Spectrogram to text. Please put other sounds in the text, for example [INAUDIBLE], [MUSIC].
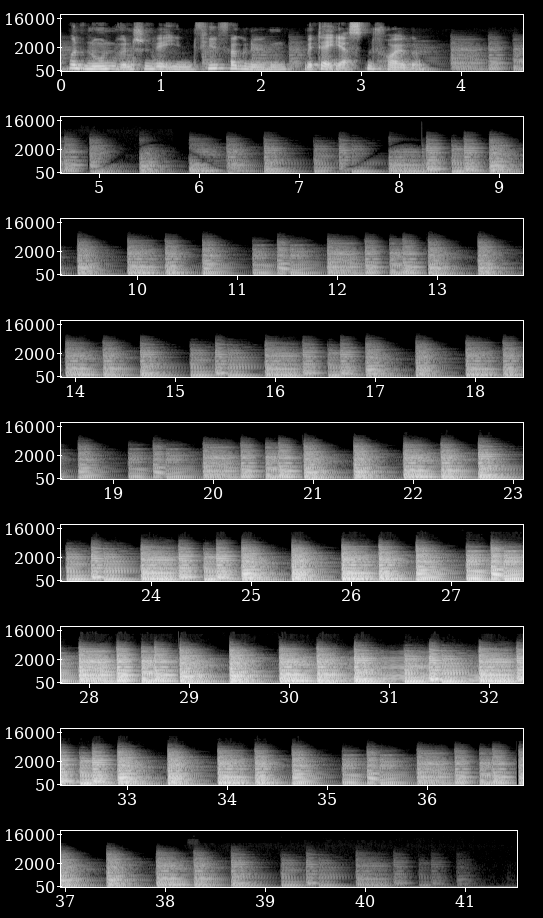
und nun wünschen wir Ihnen viel Vergnügen mit der ersten Folge.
